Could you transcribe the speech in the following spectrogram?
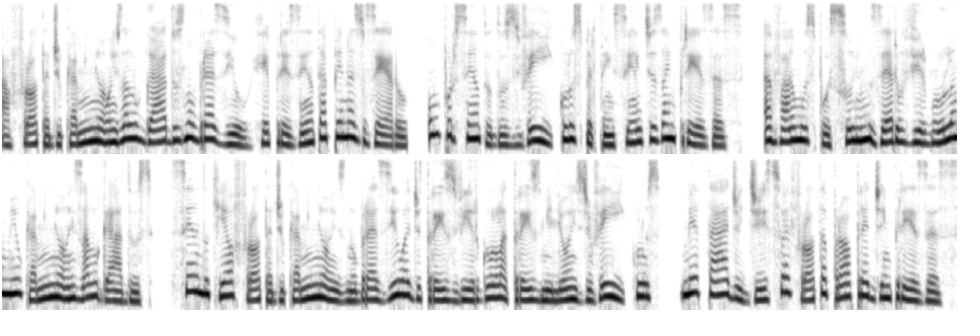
A frota de caminhões alugados no Brasil representa apenas 0,1% dos veículos pertencentes a empresas. A Vamos possui um 0,1 mil caminhões alugados, sendo que a frota de caminhões no Brasil é de 3,3 milhões de veículos, metade disso é frota própria de empresas.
